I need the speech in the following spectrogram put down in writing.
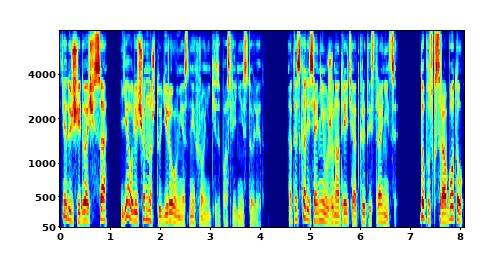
Следующие два часа я увлеченно штудировал местные хроники за последние сто лет. Отыскались они уже на третьей открытой странице. Допуск сработал,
